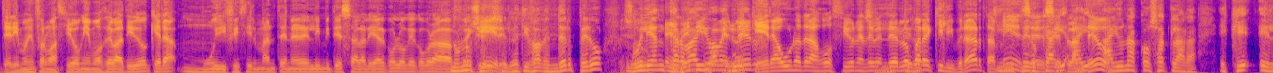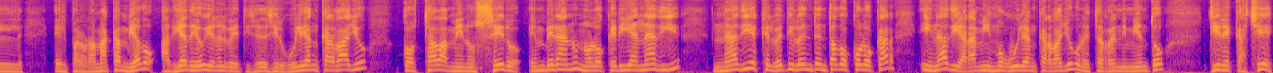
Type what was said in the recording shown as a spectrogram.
tenemos información y hemos debatido que era muy difícil mantener el límite salarial con lo que cobraba no, Fekir. No, el Betis va a vender, pero William Carvalho... Va a vender, que era una de las opciones de venderlo para equilibrar también, pero que hay, una cosa clara, es que el, el panorama ha cambiado a día de hoy en el Betis. Es decir, William Carballo costaba menos cero en verano, no lo quería nadie, nadie es que el Betis lo ha intentado colocar y nadie. Ahora mismo William Carballo con este rendimiento tiene caché.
